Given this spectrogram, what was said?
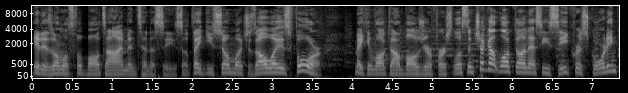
It is almost football time in Tennessee. So thank you so much as always for making Locked On your first listen. Check out Locked On SEC. Chris Gording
